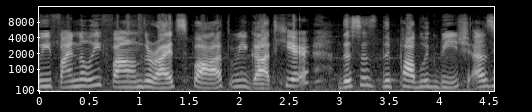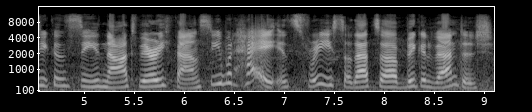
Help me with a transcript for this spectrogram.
We finally found the right spot. We got here. This is the public beach. As you can see, not very fancy, but hey, it's free, so that's a big advantage.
